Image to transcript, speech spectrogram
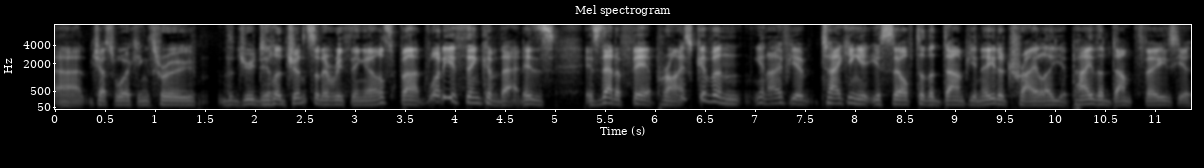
uh, just working through the due diligence and everything else. But what do you think of that? Is is that a fair price? Given you know, if you're taking it yourself to the dump, you need a trailer, you pay the dump fees, you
